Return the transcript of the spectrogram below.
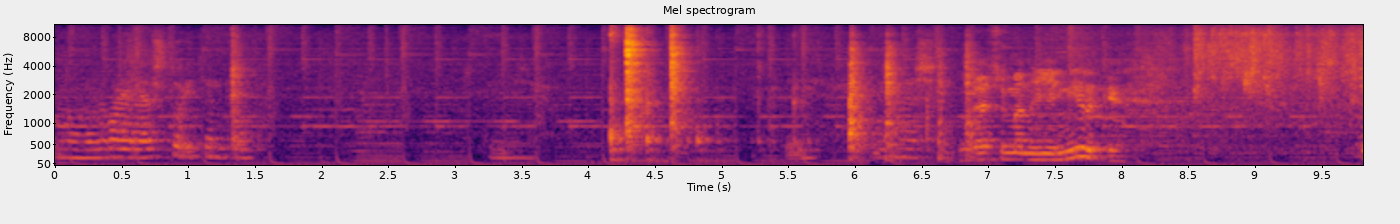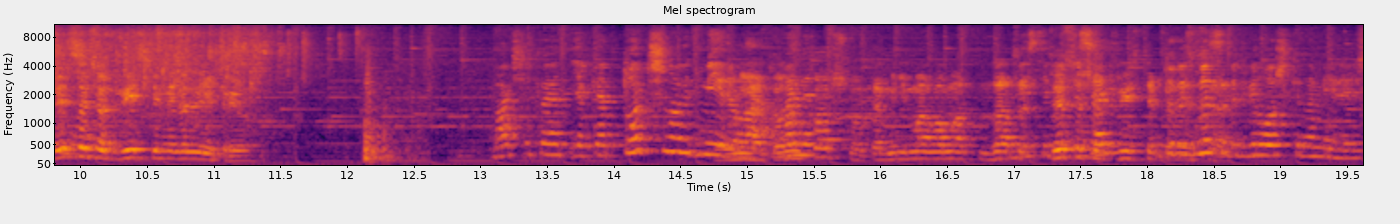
Ну, наливай решту і. Візьмеш. До речі, в мене є мірки. 1200 мл. Бачиш, яка- як я точно відміряла. Ні, то не мене точно. Ти мені мала дати 250. То візьми собі дві ложки наміряй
